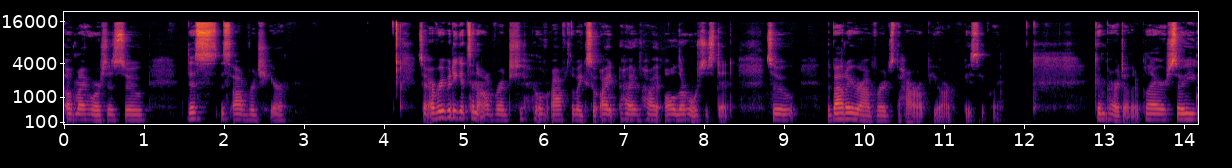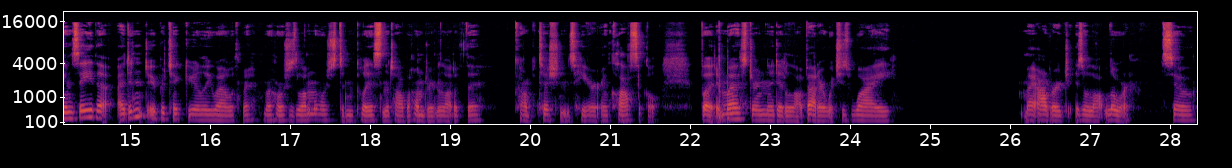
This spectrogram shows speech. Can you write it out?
of my horses, so this is average here. So everybody gets an average over after the week, so I have how all their horses did. So the better your average, the higher up you are, basically, compared to other players. So you can see that I didn't do particularly well with my, my horses. A lot of my horses didn't place in the top 100 in a lot of the competitions here in classical. But in Western, they did a lot better, which is why my average is a lot lower. So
